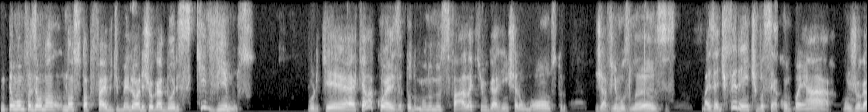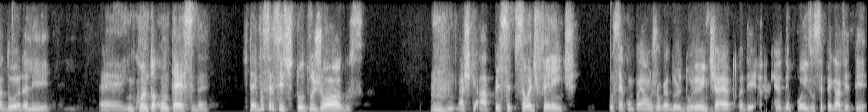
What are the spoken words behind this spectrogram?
Então vamos fazer o no nosso top 5 de melhores jogadores que vimos. Porque é aquela coisa, todo mundo nos fala que o Garrincha era um monstro, já vimos lances, mas é diferente você acompanhar um jogador ali é, enquanto acontece, né? Daí você assiste todos os jogos. Acho que a percepção é diferente você acompanhar um jogador durante a época dele do que depois você pegar VT.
